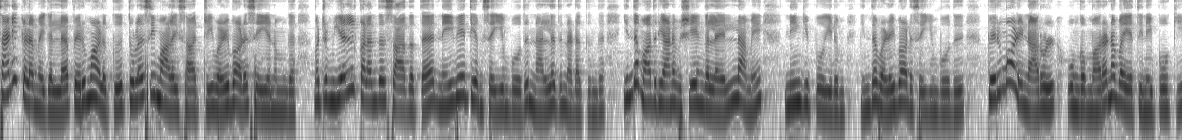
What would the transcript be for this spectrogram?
சனிக்கிழமைகளில் பெருமாளுக்கு துளசி மாலை சாற்றி வழிபாடு செய்யணுங்க மற்றும் எள் கலந்த சாதத்தை நெய்வேத்தியம் செய்யும்போது நல்லது நடக்குங்க. இந்த மாதிரியான விஷயங்கள் எல்லாமே நீங்கி போயிடும். இந்த வழிபாடு செய்யும்போது பெருமாளின் அருள் உங்கள் மரண பயத்தினை போக்கி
